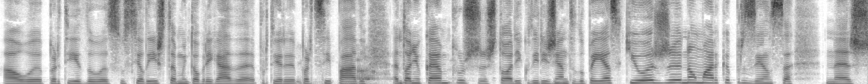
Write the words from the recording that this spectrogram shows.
ao Partido Socialista. Muito obrigada por ter participado. António Campos, histórico dirigente do PS, que hoje não marca presença nas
